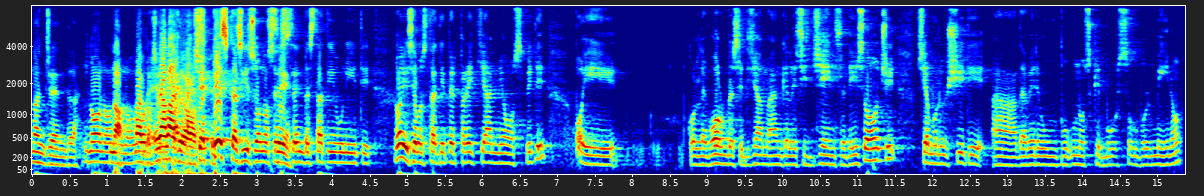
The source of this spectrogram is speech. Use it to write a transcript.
non c'entra. No, no, no, no, no vabbè, eravate ospiti. Cioè, pesca sì, sono sì. sempre stati uniti. Noi siamo stati per parecchi anni ospiti, poi con l'evolversi diciamo, anche le esigenze dei soci, siamo riusciti ad avere un, uno schibus, un pulmino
